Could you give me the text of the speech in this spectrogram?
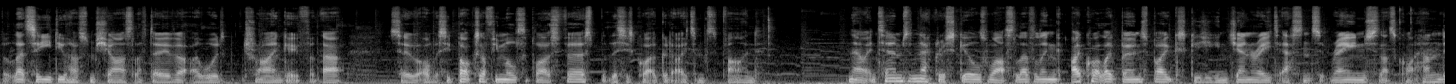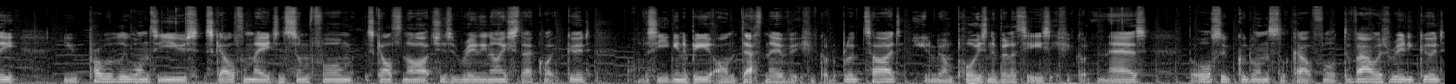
But let's say you do have some shards left over, I would try and go for that. So obviously box off your multipliers first, but this is quite a good item to find. Now in terms of necro skills whilst leveling, I quite like bone spikes because you can generate essence at range, so that's quite handy. You probably want to use skeletal mage in some form. Skeletal archers are really nice, they're quite good. Obviously you're going to be on death nova if you've got a blood tide, you're going to be on poison abilities if you've got a Nayr's but also good ones to look out for. Devour is really good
